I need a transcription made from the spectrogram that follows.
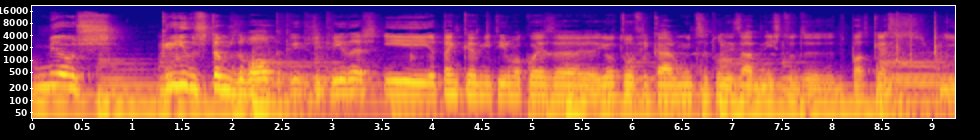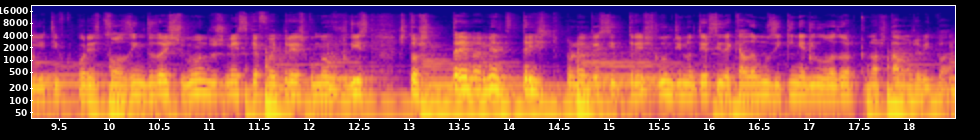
Meus queridos, estamos de volta, queridos e queridas, e eu tenho que admitir uma coisa, eu estou a ficar muito desatualizado nisto de, de podcasts e tive que pôr este sonzinho de 2 segundos, nem sequer foi 3, como eu vos disse. Estou extremamente triste por não ter sido 3 segundos e não ter sido aquela musiquinha de elevador que nós estávamos habituados.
